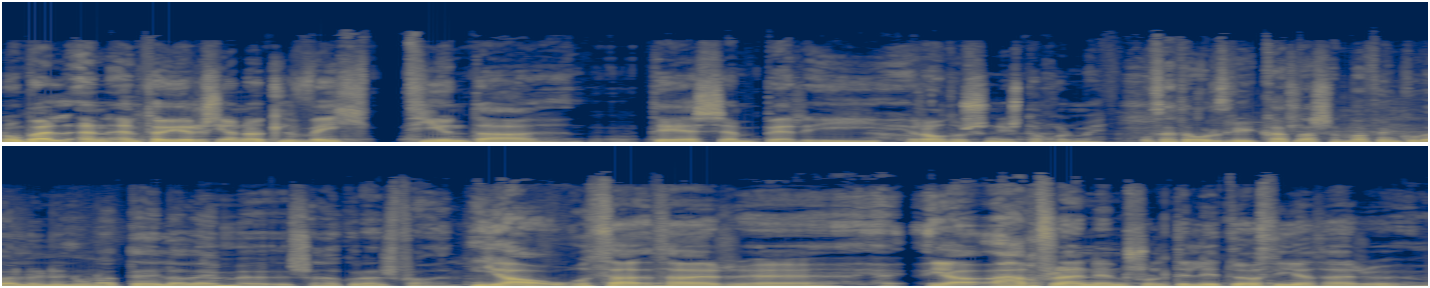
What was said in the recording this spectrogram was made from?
Nobel en, en þau eru síðan öll veitt 10. desember í Ráðhúsinu í Stokkólmi. Og þetta voru þrý kallar sem að fengu verlunni núna, deila þeim, uh, segðu okkur aðeins frá þeim. Já, og það, það er, uh, já, hagfræðin svolítið litu af því að það eru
